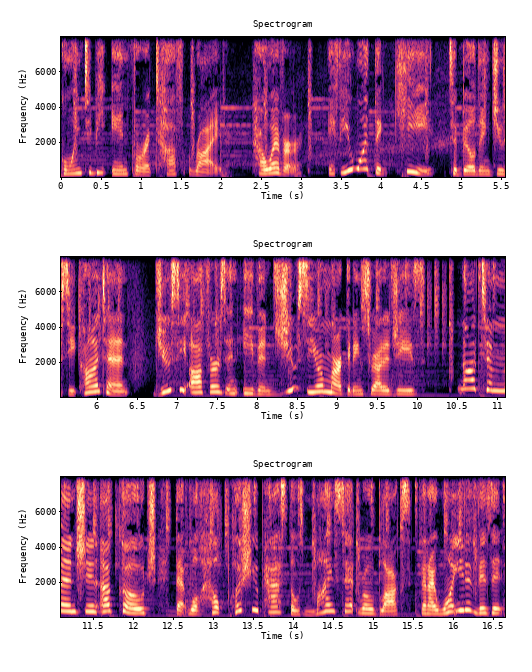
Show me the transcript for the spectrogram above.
going to be in for a tough ride. However, if you want the key to building juicy content, Juicy offers an even juicier marketing strategies not to mention a coach that will help push you past those mindset roadblocks, then I want you to visit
